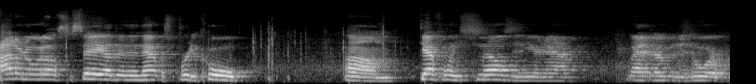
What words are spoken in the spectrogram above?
I don't know what else to say other than that was pretty cool. Um, definitely smells in here now. I'm gonna have to open the door.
